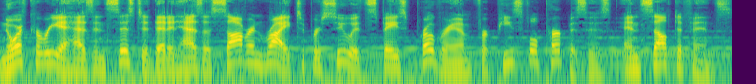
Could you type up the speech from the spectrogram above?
North Korea has insisted that it has a sovereign right to pursue its space program for peaceful purposes and self defense.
